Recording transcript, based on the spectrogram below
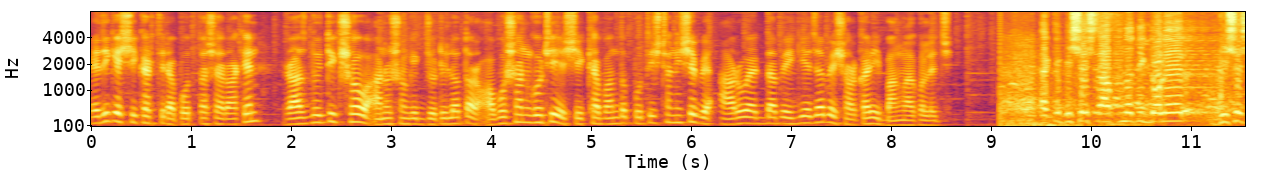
এদিকে শিক্ষার্থীরা প্রত্যাশা রাখেন রাজনৈতিক সহ আনুষঙ্গিক জটিলতার অবসান ঘটিয়ে শিক্ষাবান্ধব প্রতিষ্ঠান হিসেবে আরও এক ধাপ এগিয়ে যাবে সরকারি বাংলা কলেজ। একটি বিশেষ রাজনৈতিক দলের বিশেষ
